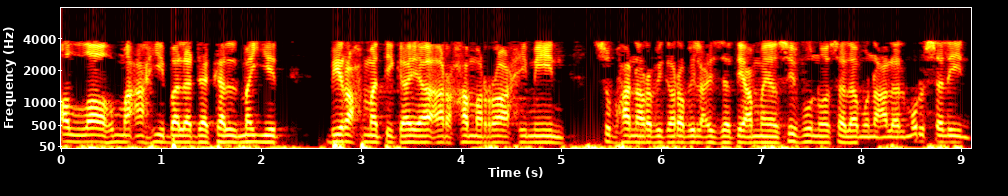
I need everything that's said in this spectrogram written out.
Allahumma ahyi baladakal mayyit birahmatika ya arhamar rahimin. Subhana rabbika rabbil izzati amma yasifun wa salamun alal mursalin.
